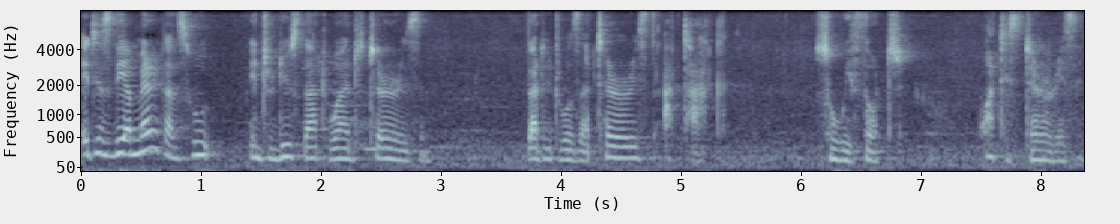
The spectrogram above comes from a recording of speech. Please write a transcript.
It is the Americans who introduced that word terrorism, that it was a terrorist attack. So we thought, what is terrorism?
